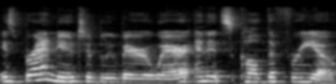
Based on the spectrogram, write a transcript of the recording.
is brand new to Blue Bear Aware and it's called the Frio.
